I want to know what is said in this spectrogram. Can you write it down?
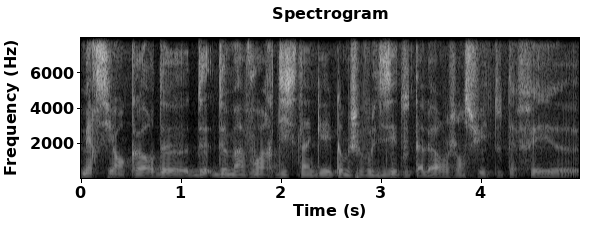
Merci encore de, m'avoir distingué. Comme je vous le disais tout à l'heure, j'en suis tout à fait euh,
